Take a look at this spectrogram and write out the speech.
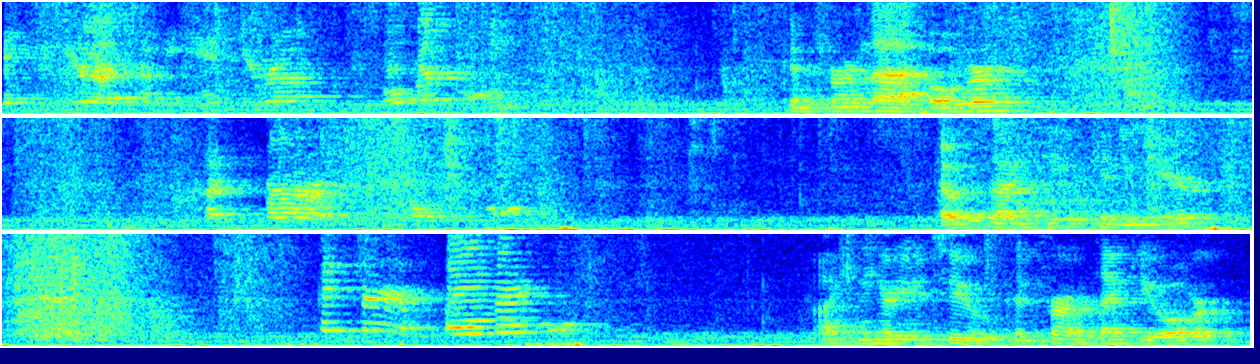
Can you hear us from the anteroom, over. Confirm that. Over. Confirm, over. Outside team, can you hear? Confirm, over. I can hear you too. Confirm. Thank you. Over.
